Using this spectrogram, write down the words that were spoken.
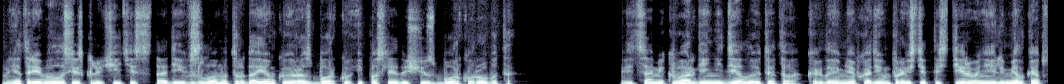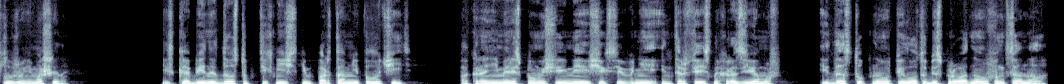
Мне требовалось исключить из стадии взлома трудоемкую разборку и последующую сборку робота. Ведь сами кварги не делают этого, когда им необходимо провести тестирование или мелкое обслуживание машины. Из кабины доступ к техническим портам не получить, по крайней мере с помощью имеющихся в ней интерфейсных разъемов и доступного пилоту беспроводного функционала.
